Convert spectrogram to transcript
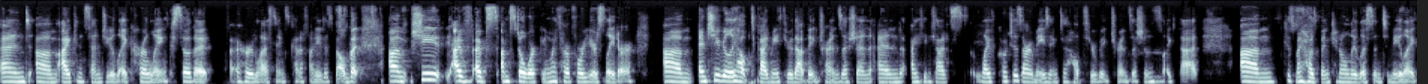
and um, i can send you like her link so that uh, her last name's kind of funny to spell but um, she I've, I've i'm still working with her four years later um, and she really helped guide me through that big transition and i think that's life coaches are amazing to help through big transitions mm-hmm. like that. Because um, my husband can only listen to me like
